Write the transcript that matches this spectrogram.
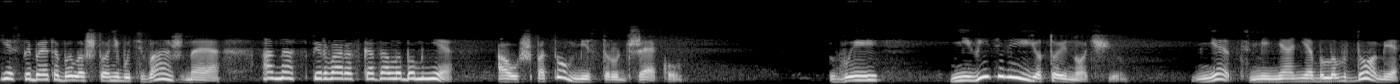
Если бы это было что-нибудь важное, она сперва рассказала бы мне, а уж потом мистеру Джеку». «Вы не видели ее той ночью?» «Нет, меня не было в доме.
